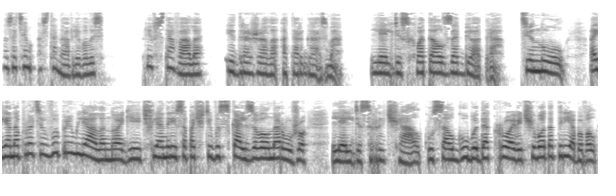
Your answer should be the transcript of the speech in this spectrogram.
А затем останавливалась, привставала и дрожала от оргазма. Лельдис хватал за бедра, тянул, а я, напротив, выпрямляла ноги, и член риса почти выскальзывал наружу. Лельдис рычал, кусал губы до крови, чего-то требовал.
